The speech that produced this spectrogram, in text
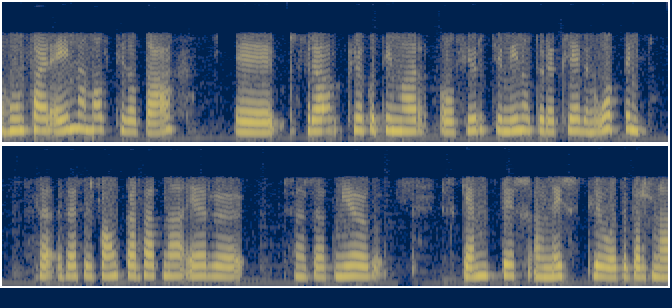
Hún fær eina máltíð á dag, uh, þrjár klukkutímar og 40 mínútur er klefin opinn. Þessir fangar þarna eru sagt, mjög skemdir af neistlu og þetta er bara svona,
